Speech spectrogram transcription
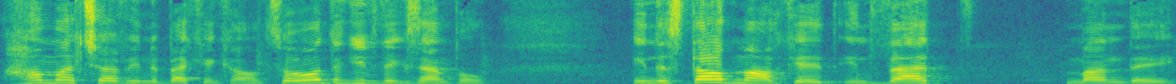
how much I have in the bank account. So I want to give the example. In the stock market, in that Monday,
